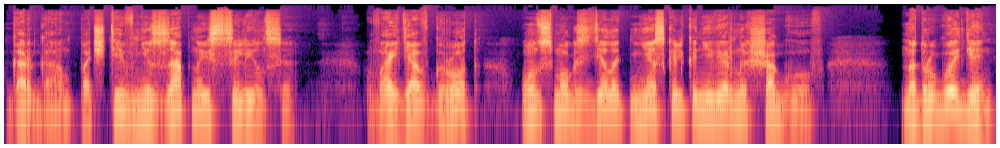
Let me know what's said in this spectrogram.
Гаргам почти внезапно исцелился. Войдя в грот, он смог сделать несколько неверных шагов. На другой день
